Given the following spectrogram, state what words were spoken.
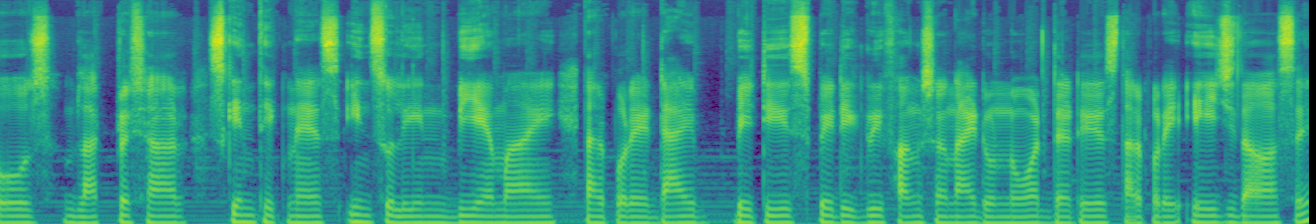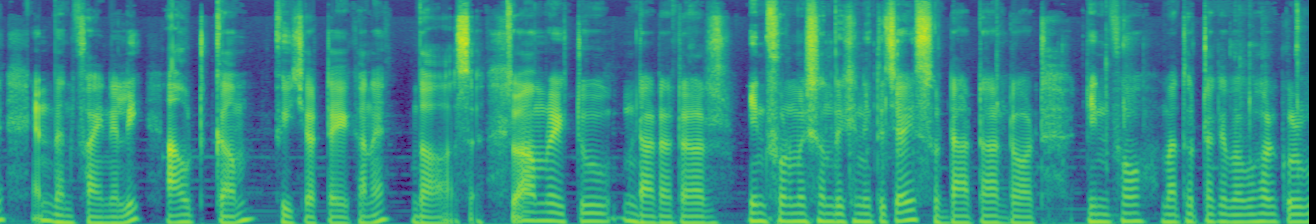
glucose blood pressure skin thickness insulin BMI তারপরে diabetes pedigree function I don't know what that is তারপরে এইজ দেওয়া আছে অ্যান্ড দেন ফাইনালি আউটকাম ফিচারটা এখানে দেওয়া আছে। তো আমরা একটু ডাটাটার ইনফরমেশন দেখে নিতে চাই। সো ডাটা ডট ইনফো মেথডটাকে ব্যবহার করব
